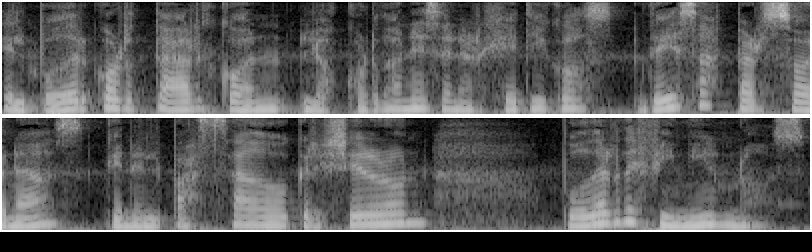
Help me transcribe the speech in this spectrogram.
el poder cortar con los cordones energéticos de esas personas que en el pasado creyeron poder definirnos.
